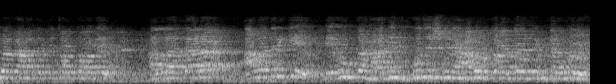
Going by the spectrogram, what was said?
কীভাবে আমাদেরকে চলতে হবে? আল্লাহ তাআলা আমাদেরকে এই উক্ত হাদিস বুঝে শুনে আমল করার তৌফিক দান করুন।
